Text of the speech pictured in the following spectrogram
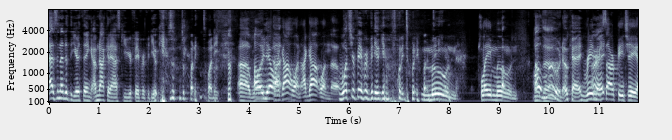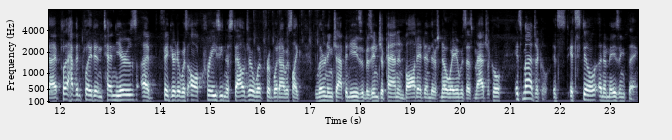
as an end of the year thing, I'm not going to ask you your favorite video games of 2020. Uh, Oh, yo, Uh, I got one. I got one though. What's your favorite video game of 2021? Moon. Play Moon. Oh, Oh, the- Moon. Okay. Remix All right. RPG. I pl- haven't played in 10 years. I figured it was all crazy nostalgia what, from when I was like learning Japanese. It was in Japan and bought it, and there's no way it was as magical. It's magical. It's it's still an amazing thing.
